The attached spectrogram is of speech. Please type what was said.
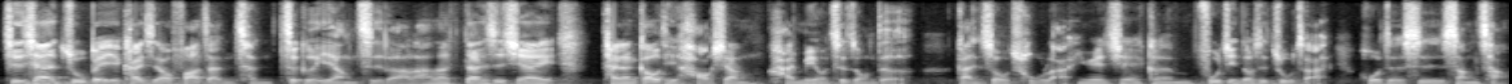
其实现在竹北也开始要发展成这个样子了啦。那但是现在台南高铁好像还没有这种的感受出来，因为现在可能附近都是住宅或者是商场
